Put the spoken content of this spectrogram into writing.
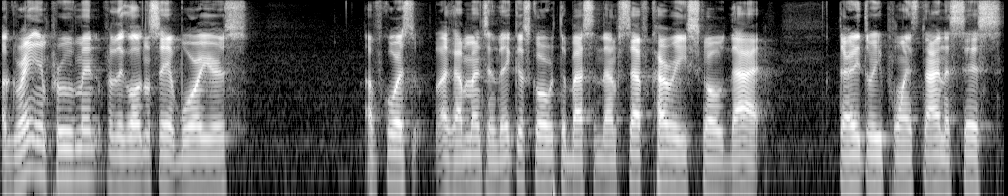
a great improvement for the Golden State Warriors. Of course, like I mentioned, they could score with the best of them. Steph Curry scored that. 33 points, 9 assists,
